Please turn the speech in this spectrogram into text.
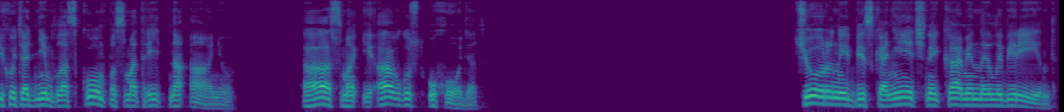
и хоть одним глазком посмотреть на Аню. А Асма и Август уходят. Черный бесконечный каменный лабиринт,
